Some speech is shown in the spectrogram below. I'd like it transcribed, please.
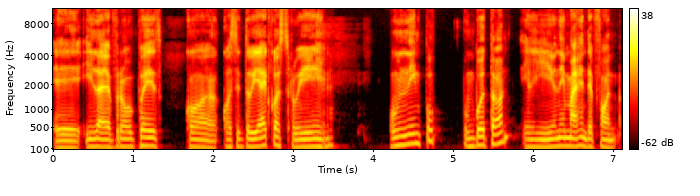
Eh, y la de front pues co- constituía de construir un input, un botón y una imagen de fondo.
